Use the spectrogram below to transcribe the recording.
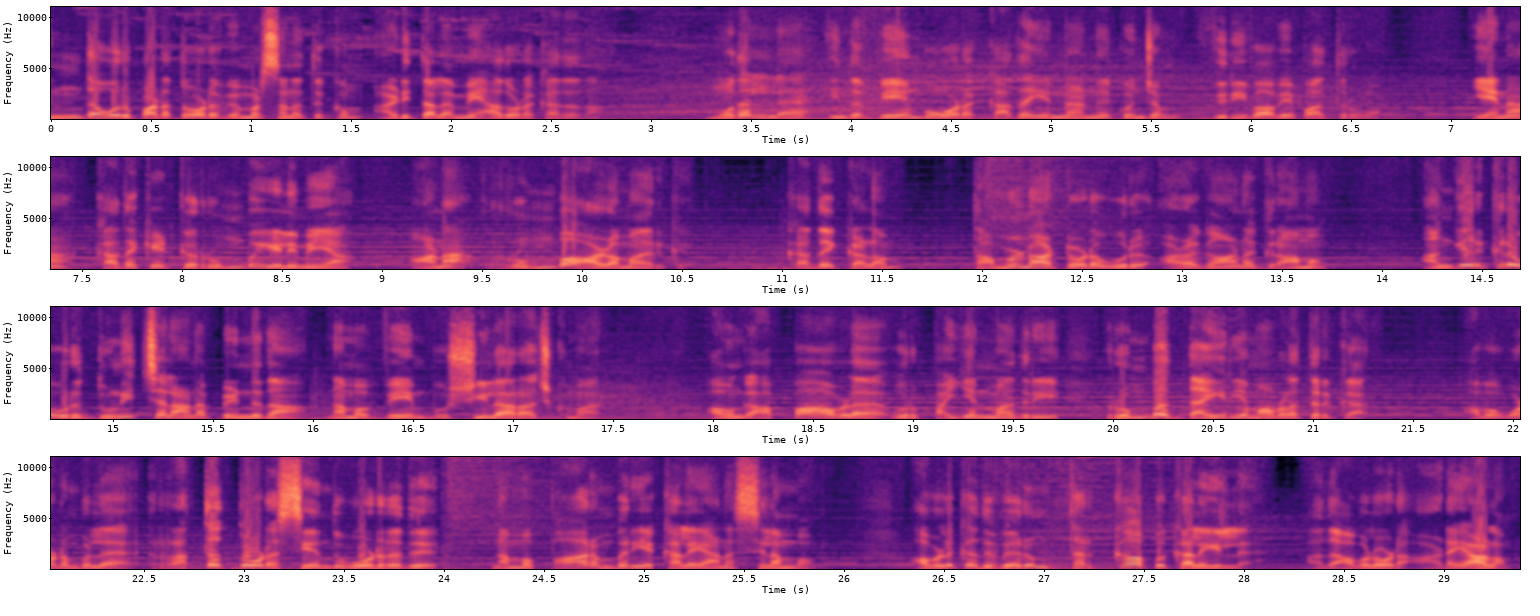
எந்த ஒரு படத்தோட விமர்சனத்துக்கும் அடித்தளமே அதோட கதை தான். முதல்ல இந்த வேம்புவோட கதை என்னன்னு கொஞ்சம் விரிவாவே பார்த்துருவோம் ஏன்னா கதை கேட்க ரொம்ப எளிமையா ஆனா ரொம்ப ஆழமா இருக்கு. கதைக்களம் தமிழ்நாட்டோட ஒரு அழகான கிராமம். அங்க இருக்கிற ஒரு துணிச்சலான பெண்ணு தான் நம்ம வேம்பு ஷீலா ராஜ்குமார். அவங்க அப்பா அவளை ஒரு பையன் மாதிரி ரொம்ப தைரியமா வளர்த்துருக்கார். அவ உடம்புல ரத்தத்தோட சேர்ந்து ஓடுறது நம்ம பாரம்பரிய கலையான சிலம்பம். அவளுக்கு அது வெறும் தற்காப்பு கலை இல்ல அது அவளோட அடையாளம்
